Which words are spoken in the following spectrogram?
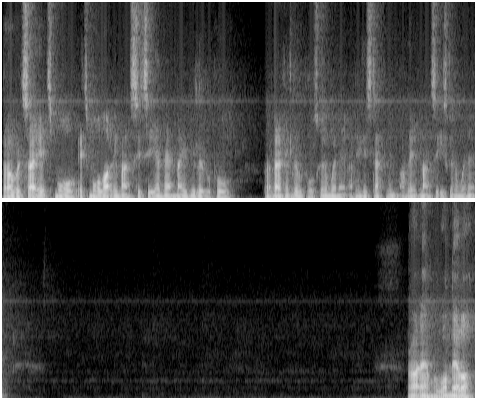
But I would say it's more it's more likely Man City and then maybe Liverpool. But I don't think Liverpool's going to win it. I think it's definitely I think Man City's going to win it. Right then, we're 1 0 up.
